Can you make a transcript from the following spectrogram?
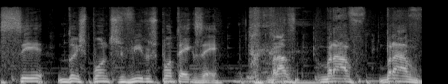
C2.virus.exe. Bravo. Bravo, bravo.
